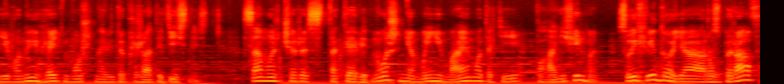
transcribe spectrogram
і вони геть можуть не відображати дійсність. Саме через таке відношення ми і маємо такі погані фільми. Своїх відео я розбирав,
